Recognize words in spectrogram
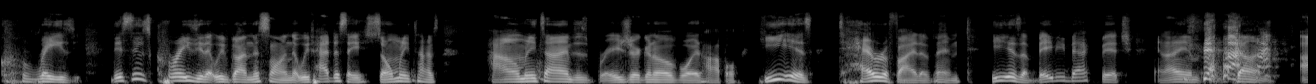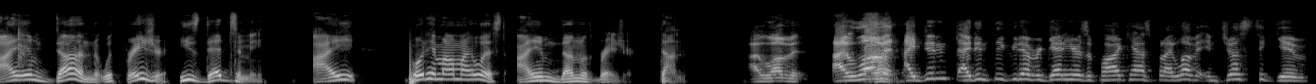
crazy. This is crazy that we've gone this long that we've had to say so many times. How many times is Brazier going to avoid Hoppel? He is terrified of him. He is a baby back bitch, and I am done. I am done with Brazier. He's dead to me. I put him on my list. I am done with Brazier. Done. I love it. I love it. I didn't I didn't think we'd ever get here as a podcast, but I love it. And just to give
